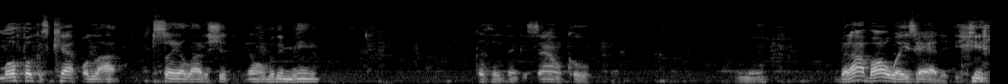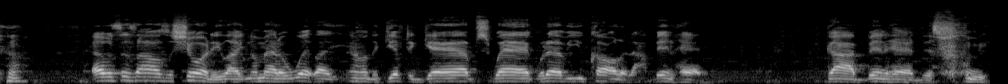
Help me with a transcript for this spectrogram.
motherfuckers cap a lot, say a lot of shit they don't really mean because they think it sound cool. You know, but I've always had it. You know ever since I was a shorty. Like no matter what, like you know, the gift of gab, swag, whatever you call it, I've been had it. God been had this for me.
